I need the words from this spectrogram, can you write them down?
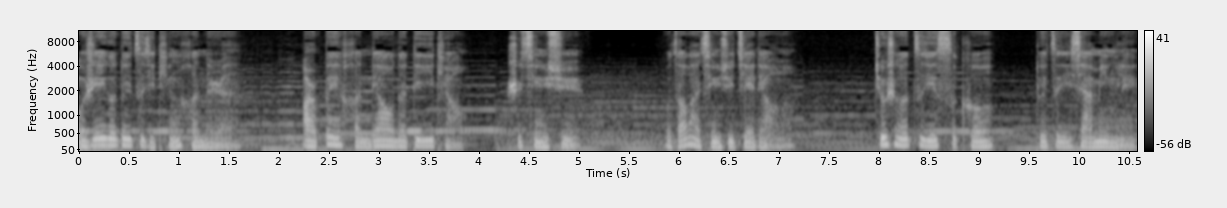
我是一个对自己挺狠的人，而被狠掉的第一条是情绪。我早把情绪戒掉了，就是和自己死磕，对自己下命令。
